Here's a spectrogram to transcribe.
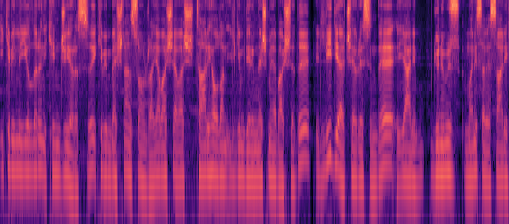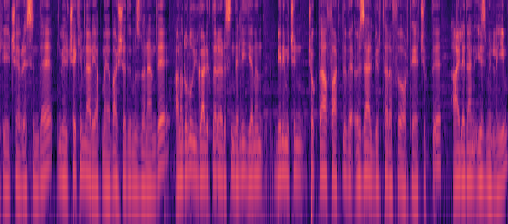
2000'li yılların ikinci yarısı, 2005'ten sonra yavaş yavaş tarihe olan ilgim derinleşmeye başladı. Lidya çevresinde yani günümüz Manisa ve Salihli çevresinde çekimler yapmaya başladığımız dönemde Anadolu uygarlıkları arasında Lidya'nın benim için çok daha farklı ve özel bir tarafı ortaya çıktı. Aileden İzmirliyim.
